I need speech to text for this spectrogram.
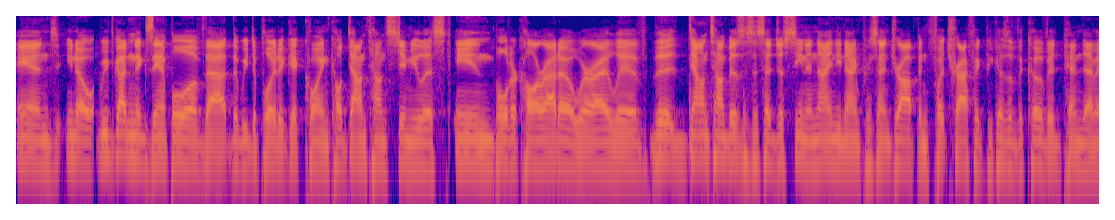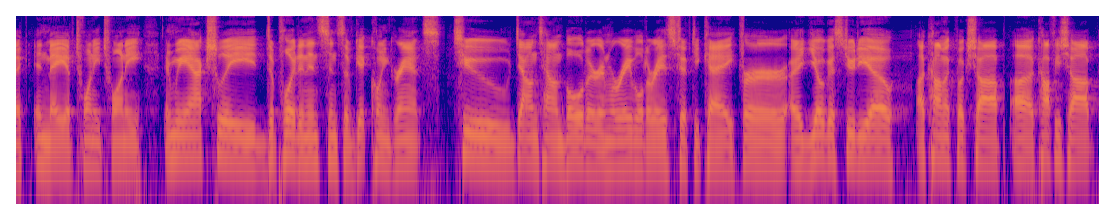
And, you know, we've got an example of that that we deployed at Gitcoin called Downtown Stimulus in Boulder, Colorado, where I live. The downtown businesses had just seen a 99% drop in foot traffic because of the COVID pandemic in May of 2020. And we actually deployed an instance of Gitcoin grants to downtown Boulder and were able to raise 50K for a yoga studio, a comic book shop, a coffee shop,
